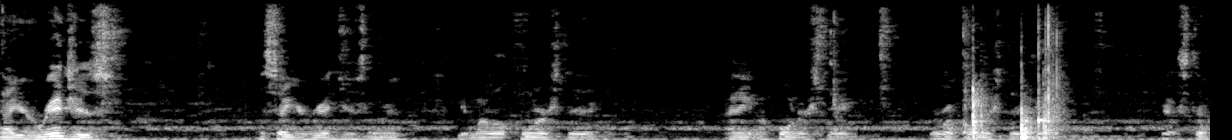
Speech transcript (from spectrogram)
Now your ridges, let's say your ridges, let me get my little corner stick. I ain't my corner stick. Where's my corner stick? Got stuff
